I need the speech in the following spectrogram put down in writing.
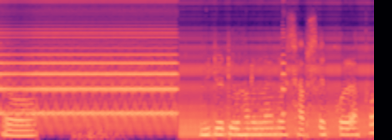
তো ভিডিওটি ভালো লাগলে সাবস্ক্রাইব করে রাখো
